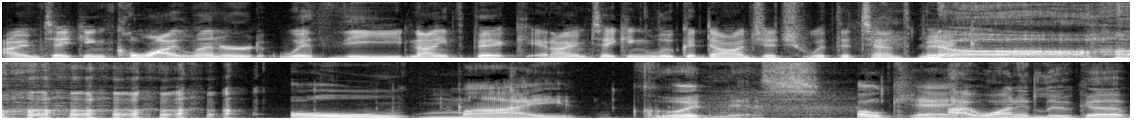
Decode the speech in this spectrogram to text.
I'm taking Kawhi Leonard with the ninth pick, and I'm taking Luka Doncic with the tenth pick. no. Oh my goodness. Okay. I wanted Luka,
